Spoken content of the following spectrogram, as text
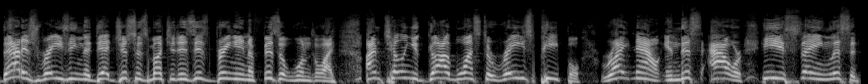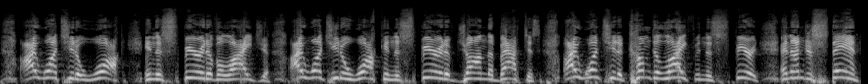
That is raising the dead just as much as it is bringing a physical one to life. I'm telling you, God wants to raise people right now in this hour. He is saying, listen, I want you to walk in the spirit of Elijah. I want you to walk in the spirit of John the Baptist. I want you to come to life in the spirit and understand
